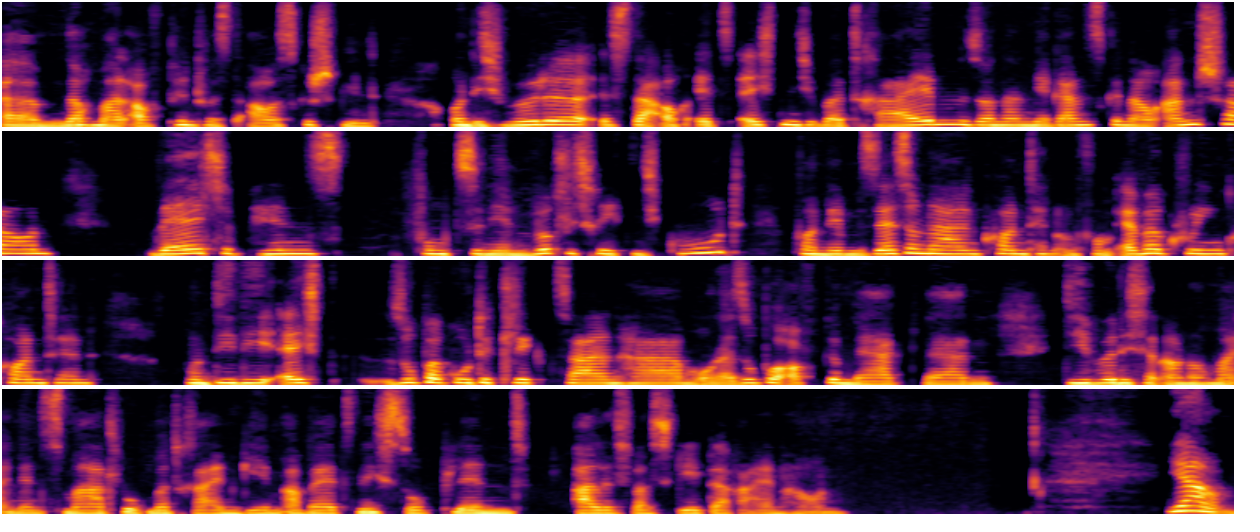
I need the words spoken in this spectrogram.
ähm, nochmal auf Pinterest ausgespielt. Und ich würde es da auch jetzt echt nicht übertreiben, sondern mir ganz genau anschauen, welche Pins funktionieren wirklich richtig gut von dem saisonalen Content und vom Evergreen Content. Und die, die echt super gute Klickzahlen haben oder super oft gemerkt werden, die würde ich dann auch nochmal in den Smart Loop mit reingeben. Aber jetzt nicht so blind alles, was geht, da reinhauen. Ja,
